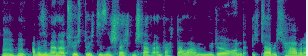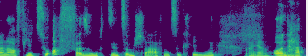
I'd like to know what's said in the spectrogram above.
Mhm. Aber sie war natürlich durch diesen schlechten Schlaf einfach dauermüde. Und ich glaube, ich habe dann auch viel zu oft versucht, sie zum Schlafen zu kriegen Ah, ja. und habe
